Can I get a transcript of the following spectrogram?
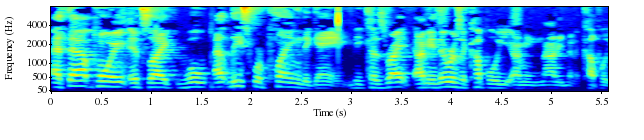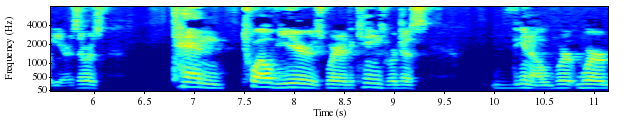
at that point, it's like, well, at least we're playing the game because, right? I mean, there was a couple, I mean, not even a couple years. There was 10, 12 years where the Kings were just, you know, we're, we're,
